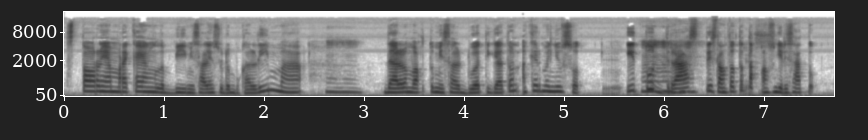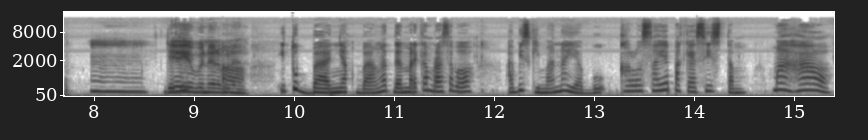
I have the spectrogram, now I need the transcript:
Store yang mereka yang lebih misalnya sudah buka lima, hmm. dalam waktu misal 2-3 tahun akhir menyusut. Hmm. Itu hmm. drastis langsung tetap yes. langsung jadi satu. Hmm. Jadi yeah, yeah, benar, benar. Uh, itu banyak banget dan mereka merasa bahwa abis gimana ya bu? Kalau saya pakai sistem mahal,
